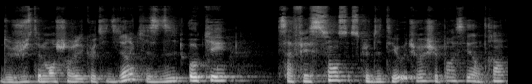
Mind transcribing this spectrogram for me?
de justement changer le quotidien, qui se dit ok, ça fait sens ce que dit Théo. Tu vois, je suis pas assez en train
